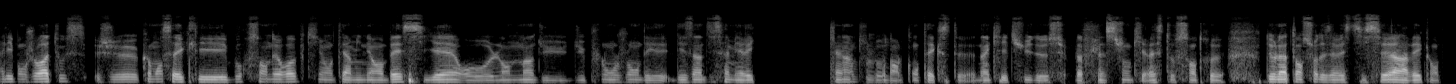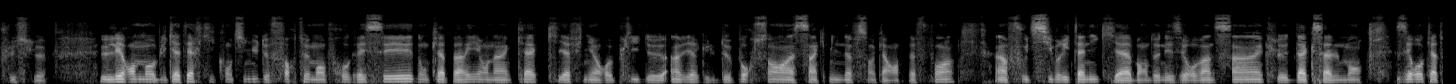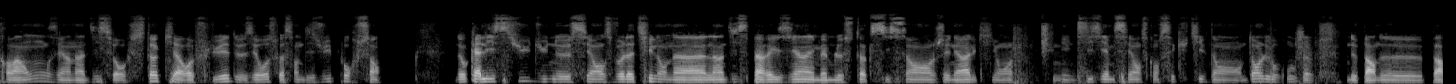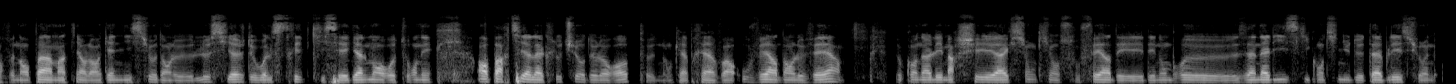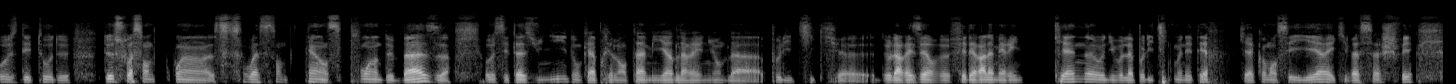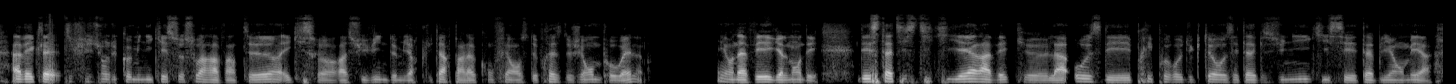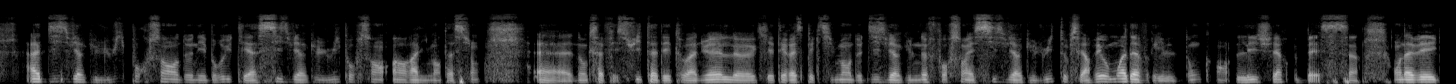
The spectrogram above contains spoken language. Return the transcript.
Allez, bonjour à tous. Je commence avec les bourses en Europe qui ont terminé en baisse hier au lendemain du, plongeon des, indices américains toujours dans le contexte d'inquiétude sur l'inflation qui reste au centre de l'attention des investisseurs, avec en plus le, les rendements obligataires qui continuent de fortement progresser. Donc à Paris, on a un CAC qui a fini en repli de 1,2% à 5949 points, un FTSE britannique qui a abandonné 0,25, le DAX allemand 0,91 et un indice Eurostock qui a reflué de 0,78%. Donc à l'issue d'une séance volatile, on a l'indice parisien et même le stock 600 en général qui ont enchaîné une sixième séance consécutive dans, le rouge, ne, parvenant pas à maintenir leurs gains initiaux dans le, le sillage de Wall Street qui s'est également retourné en partie à la clôture de l'Europe, donc après avoir ouvert dans le vert. Donc on a les marchés actions qui ont souffert des, nombreuses analyses qui continuent de tabler sur une hausse des taux de, de 60 points, 75 points de base aux États-Unis donc après l'entame hier de la réunion de la politique euh, de la réserve fédérale américaine au niveau de la politique monétaire qui a commencé hier et qui va s'achever avec la diffusion du communiqué ce soir à 20h et qui sera suivi une demi-heure plus tard par la conférence de presse de Jérôme Powell. Et on avait également des, des statistiques hier avec euh, la hausse des prix producteurs aux États-Unis qui s'est établie en mai à, à 10,8% en données brutes et à 6,8% hors alimentation. Euh, donc ça fait suite à des taux annuels euh, qui étaient respectivement de 10,9% et 6,8% observés au mois d'avril, donc en légère baisse. On avait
